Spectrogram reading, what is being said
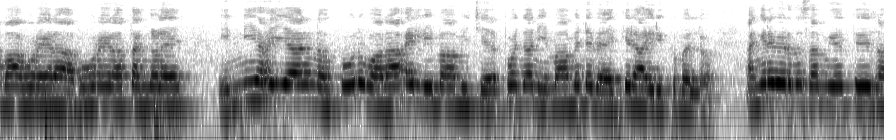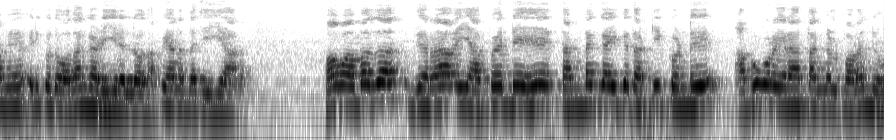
അബാഹുറൈറ അബുഹുറൈറ തങ്ങളെ ഇന്നി അയ്യാനും നക്കൂന് വറായിൽ ഇമാമി ചിലപ്പോൾ ഞാൻ ഇമാമിന്റെ വേക്കിലായിരിക്കുമല്ലോ അങ്ങനെ വരുന്ന സമയത്ത് സമയം എനിക്ക് തോതാൻ കഴിയില്ലല്ലോ. അപ്പൊ ഞാൻ എന്താ ചെയ്യാറ്? അപ്പൊ അമസ ദിറായി അപ്പൊ എന്റെ തണ്ടം കൈക്ക് തട്ടിക്കൊണ്ട് അബു കുറയറ തങ്ങൾ പറഞ്ഞു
